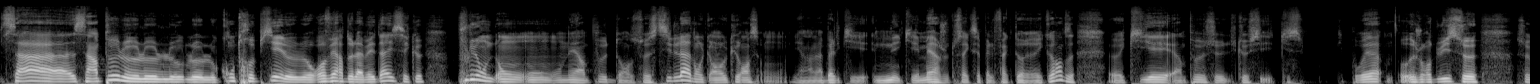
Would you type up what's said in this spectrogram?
ça, c'est un peu le, le, le, le- contre-pied, le, revers de la médaille, c'est que plus on, on, on est un peu dans ce style-là, donc en l'occurrence, il y a un label qui est né, qui émerge, tout ça qui s'appelle Factory Records, euh, qui est un peu ce que qui, qui pourrait aujourd'hui se, se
